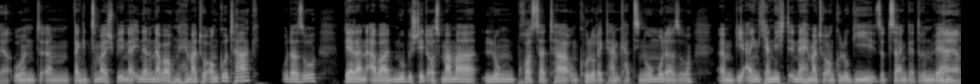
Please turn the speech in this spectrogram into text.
Ja. Und ähm, dann gibt es zum Beispiel in der Inneren aber auch einen Hämato-Onko-Tag oder so, der dann aber nur besteht aus Mama, Lungen, Prostata und kolorektalem Karzinom oder so, ähm, die eigentlich ja nicht in der Hämato-Onkologie sozusagen da drin wären. Ja, ja.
